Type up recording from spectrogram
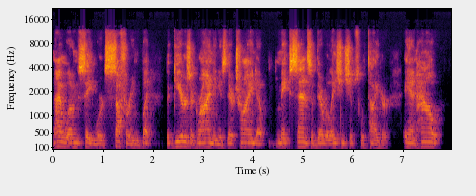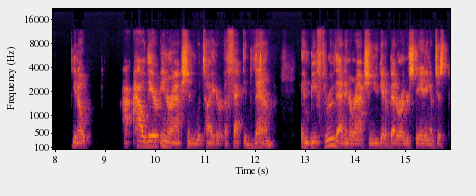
I wouldn't say the word suffering, but the gears are grinding as they're trying to make sense of their relationships with Tiger and how, you know, how their interaction with Tiger affected them. And be through that interaction, you get a better understanding of just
